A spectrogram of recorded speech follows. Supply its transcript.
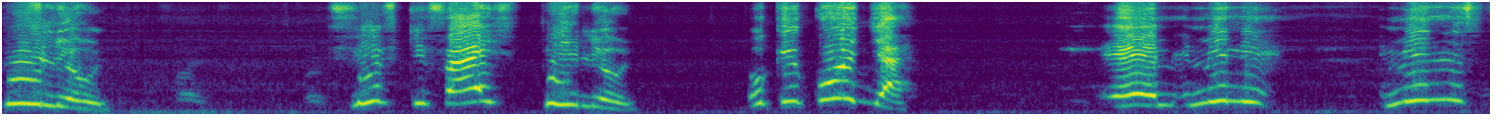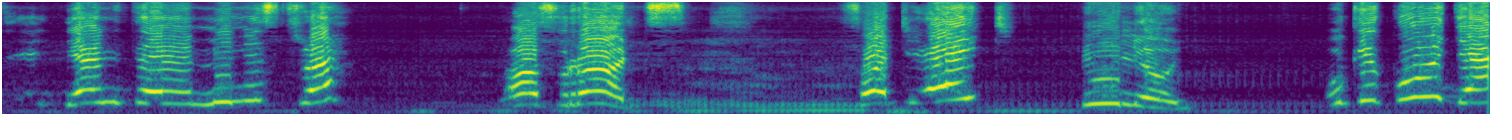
billion 55 billion. Ukikuja eh, mini, minister, yani the Minister of Roads 48 billion. Ukikuja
